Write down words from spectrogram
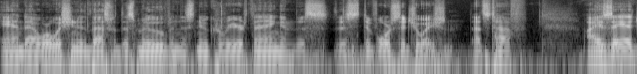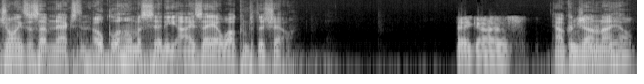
and uh, we're wishing you the best with this move and this new career thing and this this divorce situation. That's tough. Isaiah joins us up next in Oklahoma City. Isaiah, welcome to the show. Hey guys. How can John and I help?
